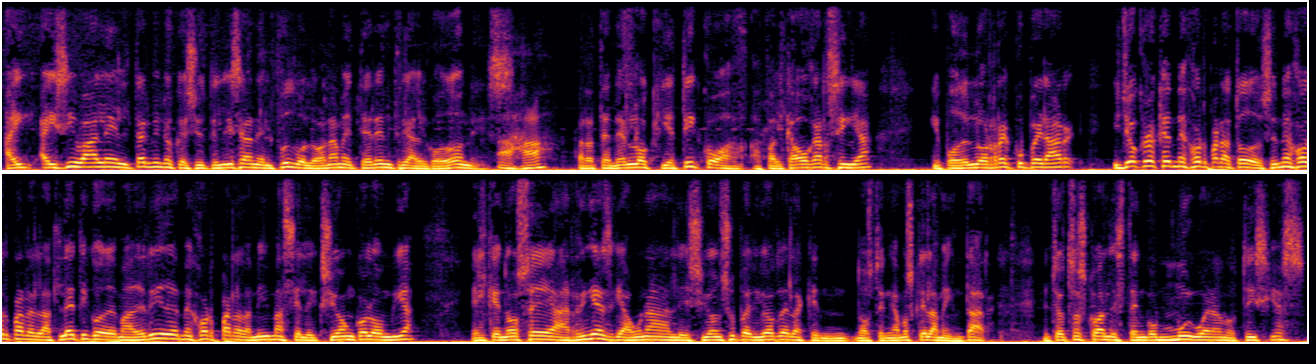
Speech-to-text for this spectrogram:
Ahí, ahí sí vale el término que se utiliza en el fútbol, lo van a meter entre algodones. Para tenerlo quietico a, a Falcao García y poderlo recuperar. Y yo creo que es mejor para todos. Es mejor para el Atlético de Madrid, es mejor para la misma selección Colombia, el que no se arriesgue a una lesión superior de la que nos tengamos que lamentar. Entre otras cosas, les tengo muy buenas noticias.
